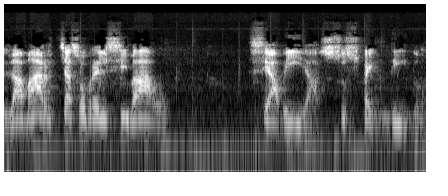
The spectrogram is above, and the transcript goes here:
La marcha sobre el Cibao se había suspendido.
